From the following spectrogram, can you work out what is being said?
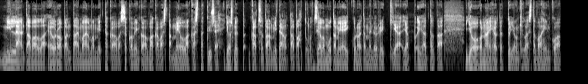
millään tavalla Euroopan tai maailman mittakaavassa kovinkaan vakavasta mellakasta kyse, jos nyt katsotaan mitä on tapahtunut. Siellä on muutamia ikkunoita mennyt rikki ja, ja, ja tota, jo on aiheutettu jonkinlaista vahinkoa,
